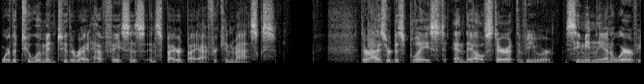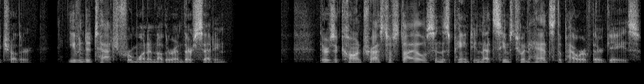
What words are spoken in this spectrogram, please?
where the two women to the right have faces inspired by African masks. Their eyes are displaced, and they all stare at the viewer, seemingly unaware of each other, even detached from one another and their setting. There is a contrast of styles in this painting that seems to enhance the power of their gaze.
